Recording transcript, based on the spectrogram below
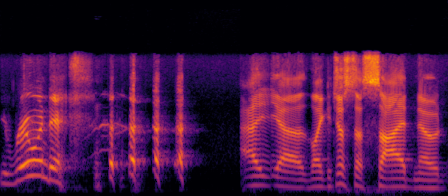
you ruined it. I uh, like just a side note,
